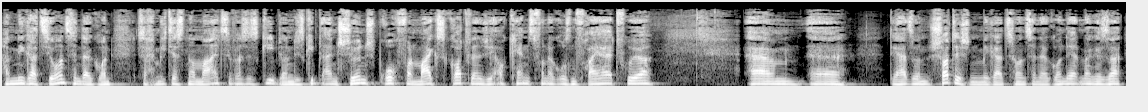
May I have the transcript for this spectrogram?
haben Migrationshintergrund. Das ist für mich das Normalste, was es gibt. Und es gibt einen schönen Spruch von Mike Scott, wenn du ihn auch kennst, von der großen Freiheit früher. Ähm, äh, der hat so einen schottischen Migrationshintergrund. Der hat mal gesagt,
